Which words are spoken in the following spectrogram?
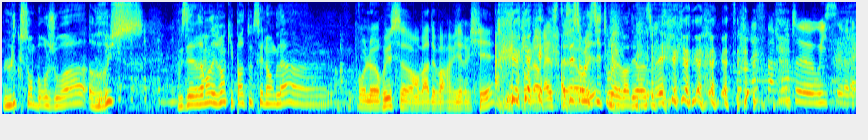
luxembourgeois, russe. Vous avez vraiment des gens qui parlent toutes ces langues-là euh? Pour le russe, on va devoir vérifier. Mais pour le reste. Ah, c'est euh, sur le site web, hein, direct. Par contre, euh, oui, c'est vrai.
